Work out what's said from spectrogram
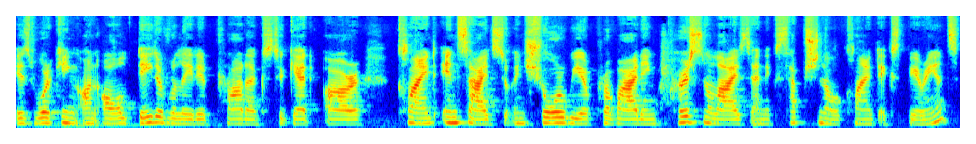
is working on all data related products to get our client insights to ensure we are providing personalized and exceptional client experience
